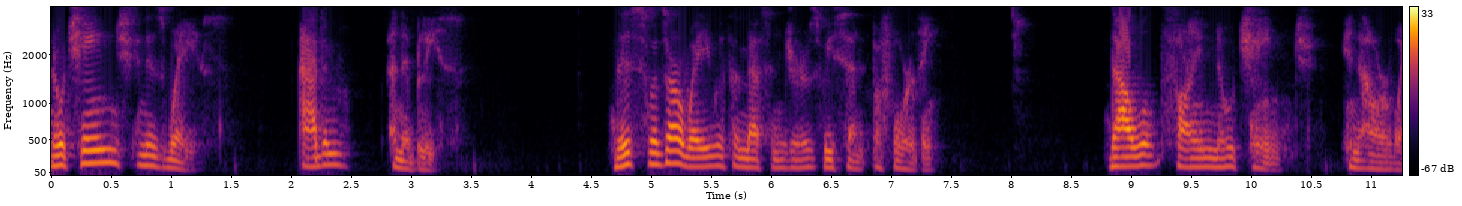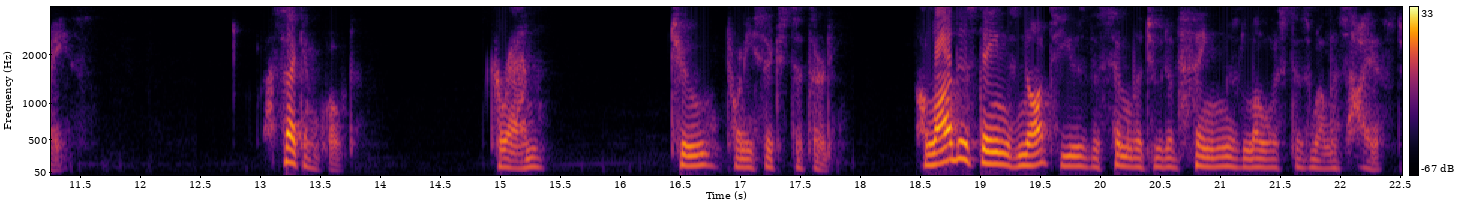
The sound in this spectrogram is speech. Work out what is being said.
no change in his ways, Adam and Iblis. This was our way with the messengers we sent before thee. Thou wilt find no change in our ways. A second quote, Quran 2, 26-30. Allah disdains not to use the similitude of things lowest as well as highest.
